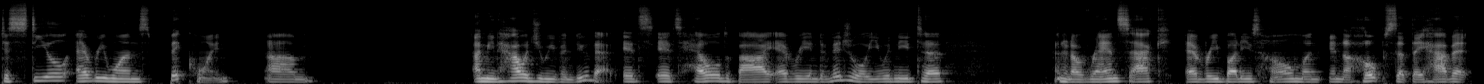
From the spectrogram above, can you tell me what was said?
to steal everyone's Bitcoin, um, I mean, how would you even do that? It's it's held by every individual. You would need to I don't know, ransack everybody's home in the hopes that they have it,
